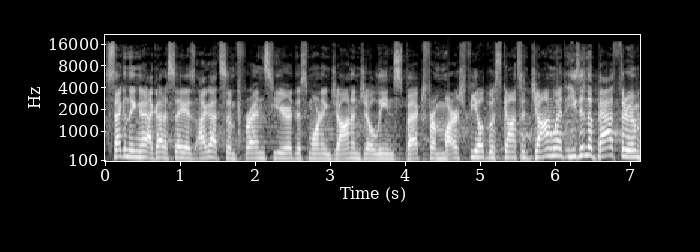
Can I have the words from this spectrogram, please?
Second thing I got to say is I got some friends here this morning, John and Jolene Specht from Marshfield, Wisconsin. John went, he's in the bathroom.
